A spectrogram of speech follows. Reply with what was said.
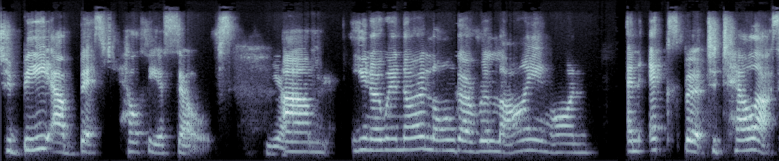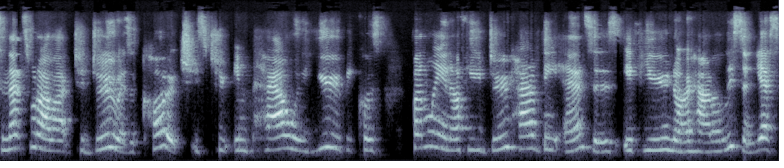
to be our best, healthier selves. Yeah. Um, you know, we're no longer relying on an expert to tell us. And that's what I like to do as a coach is to empower you because funnily enough, you do have the answers if you know how to listen. Yes,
